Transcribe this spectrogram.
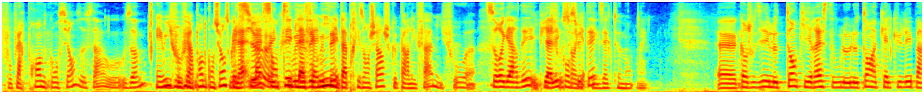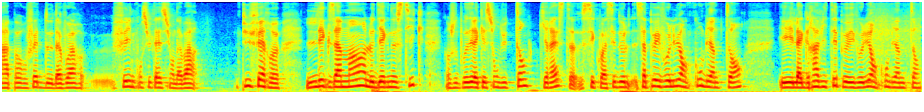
faut faire prendre conscience de ça aux, hommes. Et oui, il faut faire prendre conscience que la, santé de la famille n'est pas prise en charge que par les femmes. Il faut se regarder et puis aller consulter. Exactement. quand je vous dis le temps qui reste ou le, le, temps à calculer par rapport au fait d'avoir fait une consultation, d'avoir pu faire euh, l'examen, le diagnostic. Quand je vous posais la question du temps qui reste, c'est quoi? De, Ça peut évoluer en combien de temps? Et la gravité peut évoluer en combien de temps?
